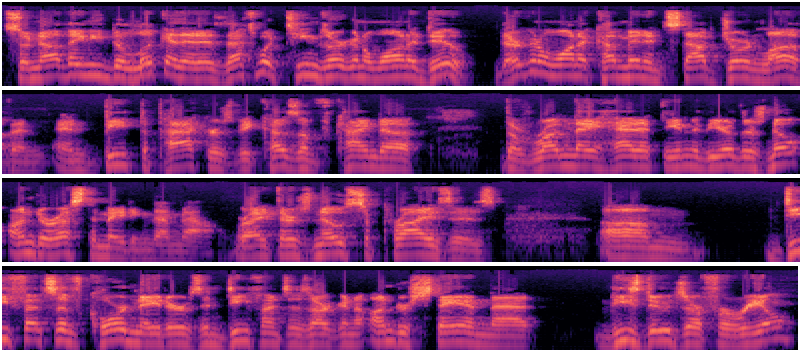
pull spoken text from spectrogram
So now they need to look at it as that's what teams are going to want to do. They're going to want to come in and stop Jordan Love and, and beat the Packers because of kind of the run they had at the end of the year. There's no underestimating them now, right? There's no surprises. Um, defensive coordinators and defenses are going to understand that these dudes are for real.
